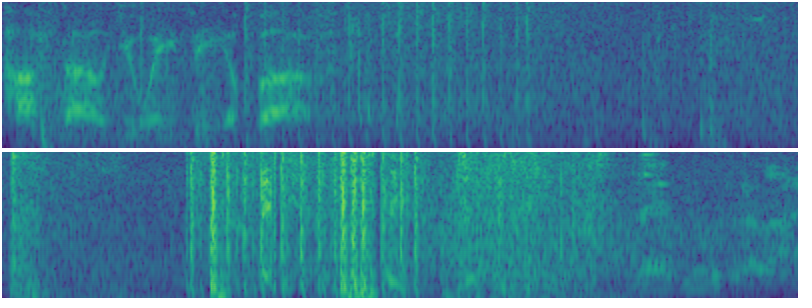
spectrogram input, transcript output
Hostile UAV above. Red neutralized.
